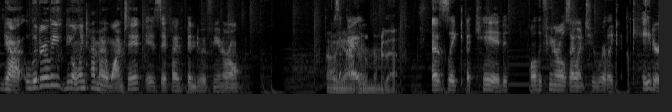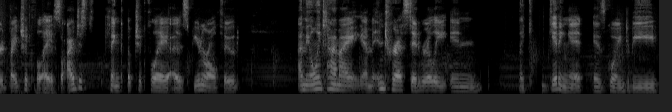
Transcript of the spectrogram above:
Yeah, literally the only time I want it is if I've been to a funeral. Oh yeah, I, I- remember that. As like a kid, all the funerals I went to were like catered by Chick-fil-A. So I just think of Chick-fil-A as funeral food. And the only time I am interested really in like getting it is going to be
